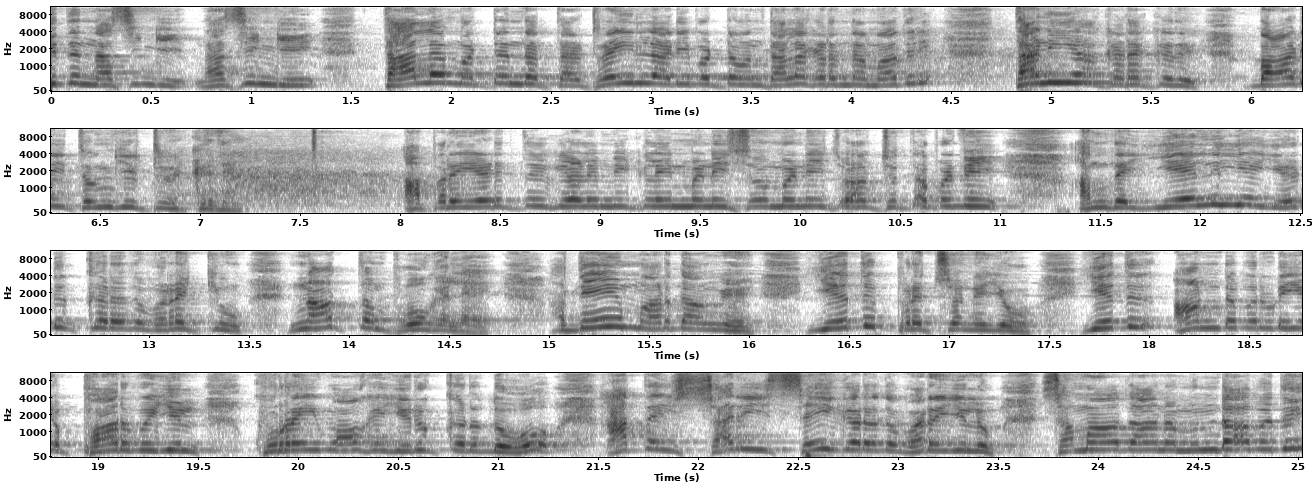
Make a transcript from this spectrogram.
இது நசுங்கி நசுங்கி தலை மட்டும் இந்த ட்ரெயினில் அடிபட்டவன் தலை கிடந்த மாதிரி தனியாக கிடக்குது. பாடி தொங்கிட்டு இருக்குது. அப்புறம் எடுத்து கிளம்பி க்ளீன் பண்ணி சும் பண்ணி சுத்தம் பண்ணி அந்த எலியை எடுக்கிறது வரைக்கும் நாத்தம் போகலை. அதே மாதிரி தாங்க எது பிரச்சனையோ எது ஆண்டவருடைய பார்வையில் குறைவாக இருக்கிறதோ அதை சரி செய்கிறது வரையிலும் சமாதானம் உண்டாவது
